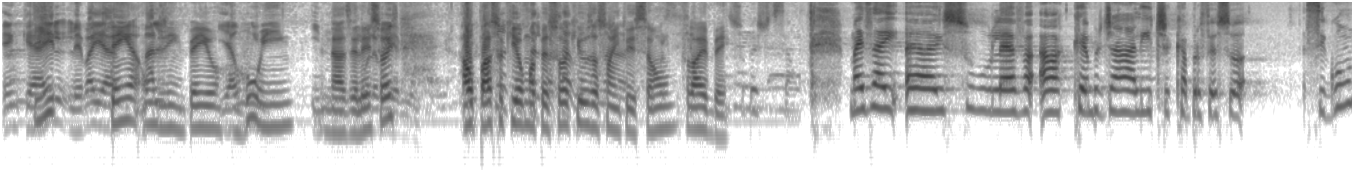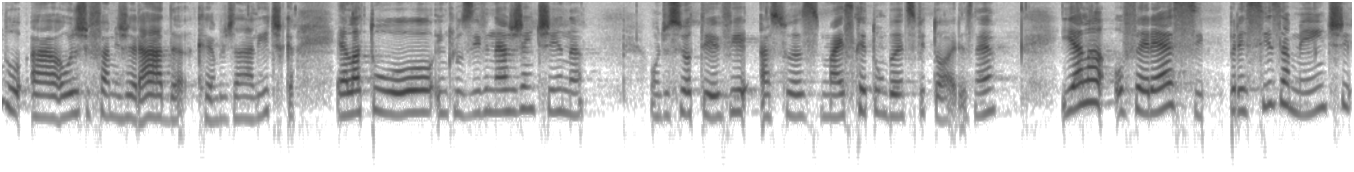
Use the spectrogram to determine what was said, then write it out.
e tenha um desempenho ruim nas eleições, ao passo que uma pessoa que usa sua intuição vai bem. Mas aí, uh, isso leva à Cambridge Analytica, professor. Segundo a hoje famigerada Cambridge Analytica, ela atuou, inclusive, na Argentina, onde o senhor teve as suas mais retumbantes vitórias. Né? E ela oferece precisamente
